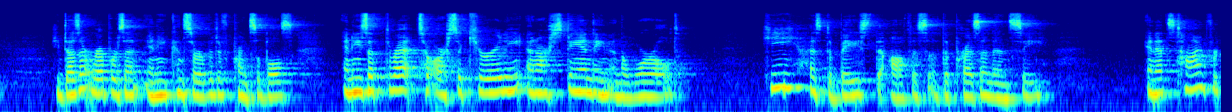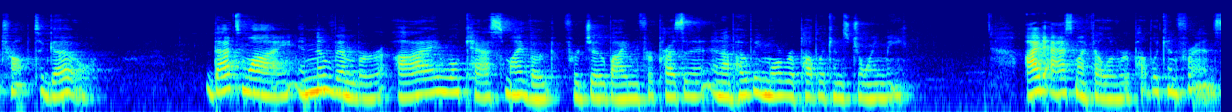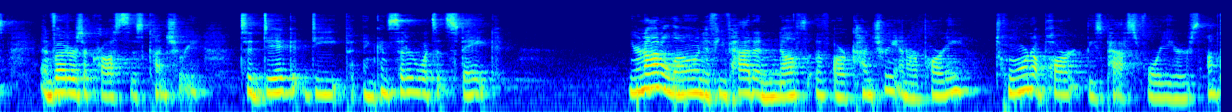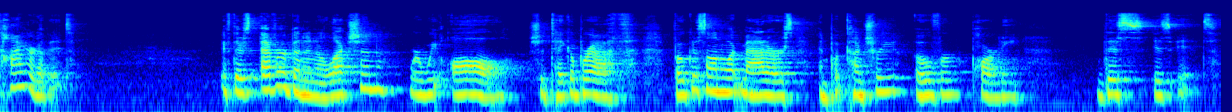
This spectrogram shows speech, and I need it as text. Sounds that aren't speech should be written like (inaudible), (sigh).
He doesn't represent any conservative principles, and he's a threat to our security and our standing in the world. He has debased the office of the presidency, and it's time for Trump to go. That's why in November, I will cast my vote for Joe Biden for president, and I'm hoping more Republicans join me. I'd ask my fellow Republican friends and voters across this country to dig deep and consider what's at stake. You're not alone if you've had enough of our country and our party torn apart these past four years. I'm tired of it. If there's ever been an election where we all should take a breath, focus on what matters, and put country over party, this is it.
